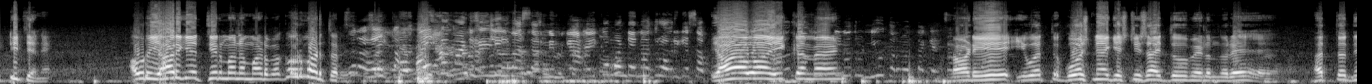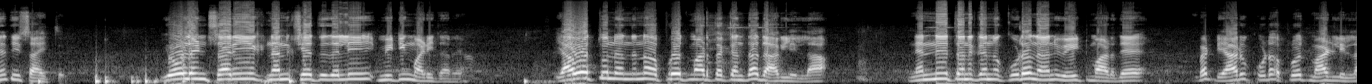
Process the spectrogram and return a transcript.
ಇಟ್ಟಿದ್ದೇನೆ. ಅವರು ಯಾರಿಗೆ ತೀರ್ಮಾನ ಮಾಡಬೇಕು ಅವ್ರು ಮಾಡ್ತಾರೆ. ಯಾವ ಹೈಕಮಾಂಡ್? ನೋಡಿ ಇವತ್ತು ಘೋಷಣೆಯಾಗಿ ಎಷ್ಟು ದಿವಸ ಆಯ್ತು ಮೇಡಮ್ನವರೇ ಹತ್ತು ಹದಿನೈದು ದಿವಸ ಆಯ್ತು. ಏಳೆಂಟು ಸಾರಿ ನನ್ನ ಕ್ಷೇತ್ರದಲ್ಲಿ ಮೀಟಿಂಗ್ ಮಾಡಿದ್ದಾರೆ. ಯಾವತ್ತೂ ನನ್ನನ್ನು ಅಪ್ರೋಚ್ ಮಾಡ್ತಕ್ಕಂಥದ್ದು ಆಗಲಿಲ್ಲ. ನಿನ್ನೆ ತನಕನೂ ಕೂಡ ನಾನು ವೆಯ್ಟ್ ಮಾಡಿದೆ. ಬಟ್ ಯಾರೂ ಕೂಡ ಅಪ್ರೋಚ್ ಮಾಡಲಿಲ್ಲ.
